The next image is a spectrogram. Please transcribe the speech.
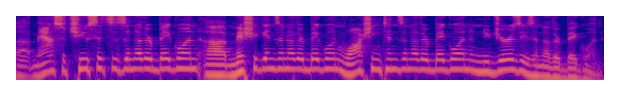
uh, Massachusetts is another big one. Uh, Michigan's another big one. Washington's another big one. And New Jersey's another big one.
